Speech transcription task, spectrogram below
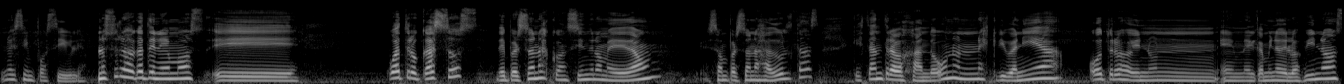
no es imposible. Nosotros acá tenemos eh, cuatro casos de personas con síndrome de Down, son personas adultas, que están trabajando, uno en una escribanía, otro en, un, en el Camino de los Vinos,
